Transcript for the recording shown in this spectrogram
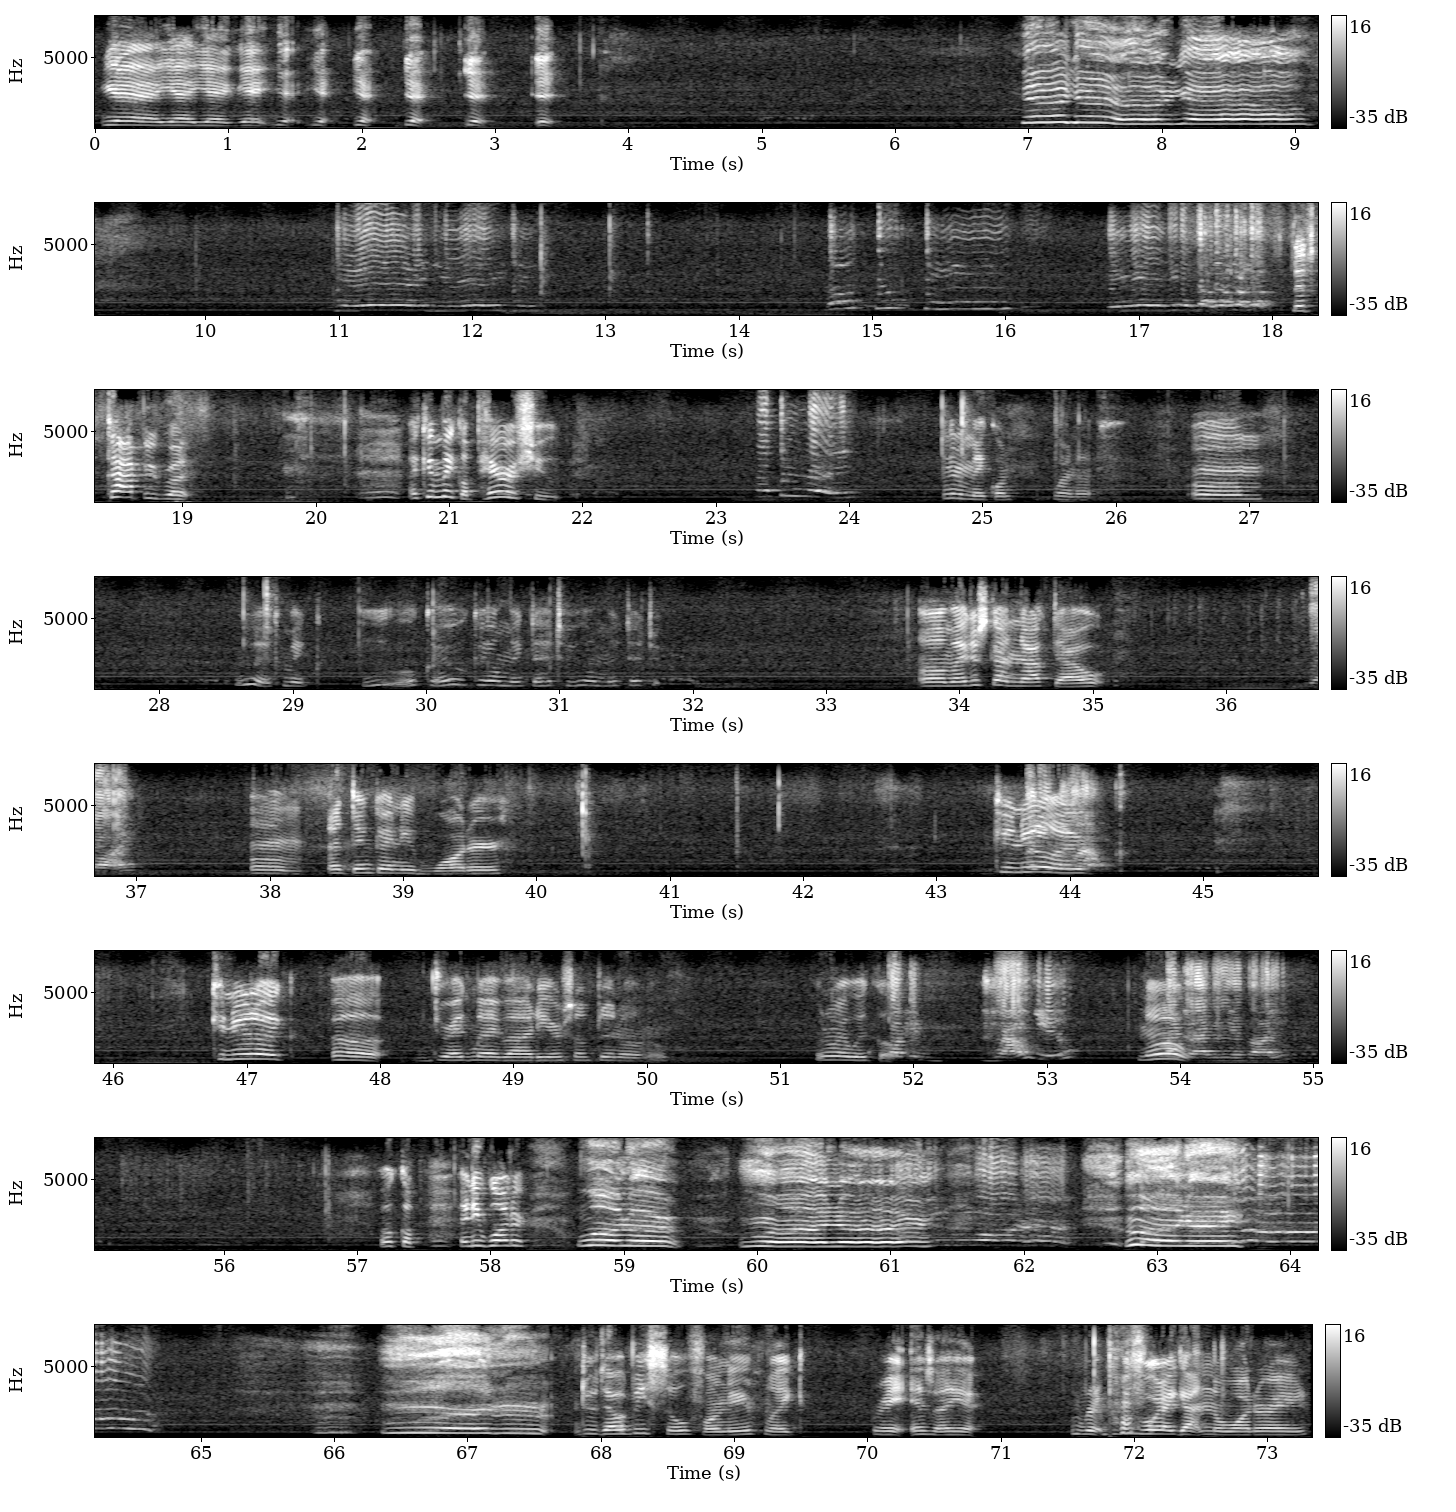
Yeah, yeah, yeah, yeah, yeah, yeah, yeah, yeah, yeah, yeah. Yeah, yeah, yeah. That's copyright. I can make a parachute. I'm gonna make one. Why not? Um. Ooh, I can make. Ooh, okay, okay. I'll make that too. I'll make that too. Um, I just got knocked out. Why? Um, I think I need water. Can you like? Can you like uh drag my body or something? I don't know. When do I wake up? Fucking drown you. No. Wake up. I need water. Water. Water. Water. Water. Dude, that would be so funny. Like, right as I, right before I got in the water, I.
